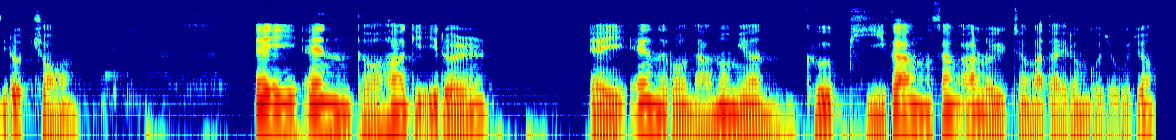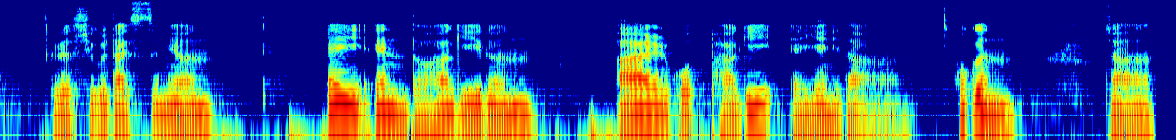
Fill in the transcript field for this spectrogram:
이렇죠. An 더하기 1을 an으로 나누면 그 b가 항상 r로 일정하다 이런 거죠. 그죠? 그래서 식을 다시 쓰면 an 더하기 1은 r 곱하기 an이다. 혹은 자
